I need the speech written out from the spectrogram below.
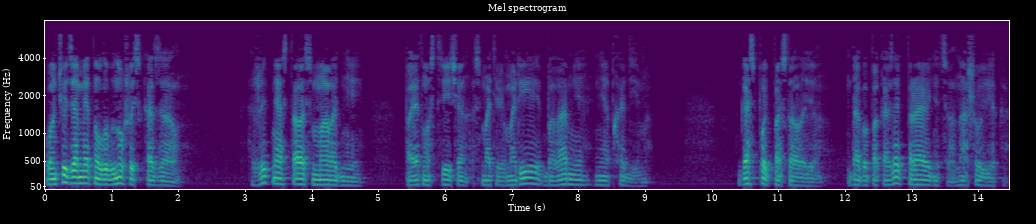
он, чуть заметно улыбнувшись, сказал, «Жить мне осталось мало дней, поэтому встреча с Матерью Марией была мне необходима. Господь послал ее, дабы показать праведницу нашего века,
